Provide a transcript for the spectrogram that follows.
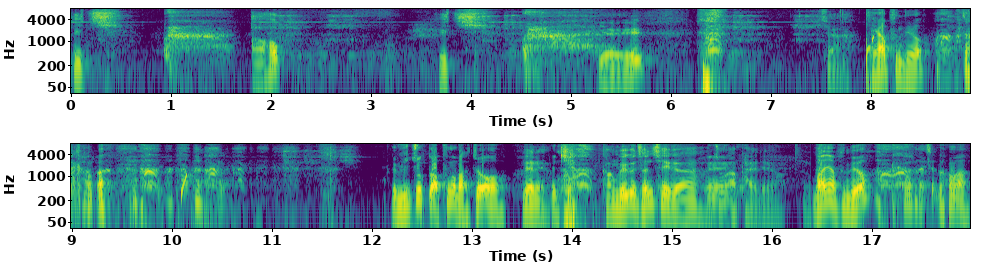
그렇지. 아홉. 그렇지. 열. 자, 개 아픈데요? 잠깐만 위쪽도 아픈 거 맞죠? 네네. 광- 광배근 전체가 좀 아파야 돼요. 많이 아픈데요? 잠깐만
